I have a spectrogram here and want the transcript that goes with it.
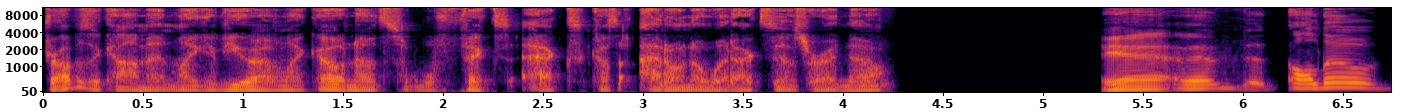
drop us a comment. Like, if you have like, oh no, this will fix X because I don't know what X is right now. Yeah, uh, although,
